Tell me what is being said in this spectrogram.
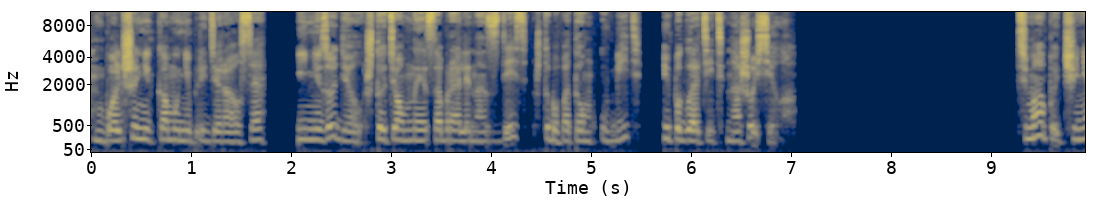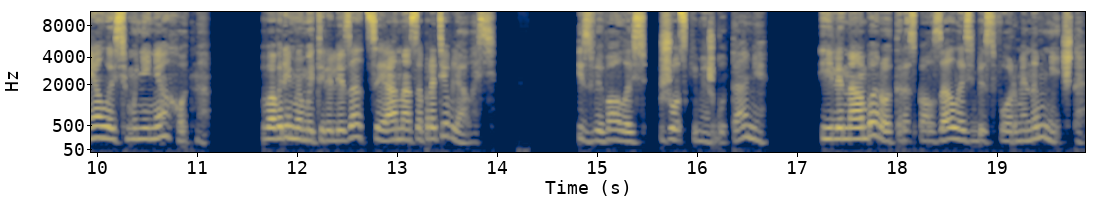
Больше никому не придирался и не зудел, что темные собрали нас здесь, чтобы потом убить и поглотить нашу силу. Тьма подчинялась мне неохотно. Во время материализации она сопротивлялась. Извивалась жесткими жгутами или, наоборот, расползалась бесформенным нечто,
